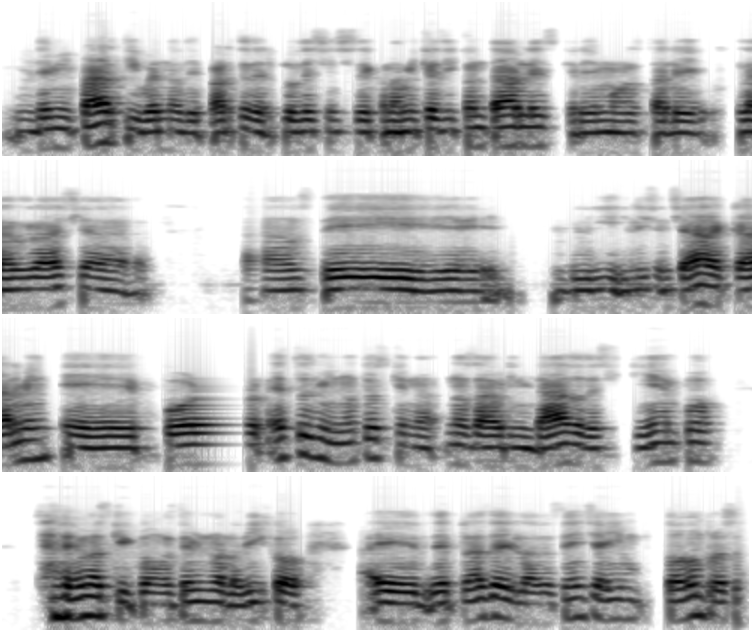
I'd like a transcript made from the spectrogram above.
de mi parte y bueno, de parte del Club de Ciencias Económicas y Contables, queremos darle las gracias a usted, licenciada Carmen, eh, por estos minutos que nos ha brindado de su tiempo. Sabemos que, como usted mismo lo dijo, eh, detrás de la docencia hay todo un proceso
